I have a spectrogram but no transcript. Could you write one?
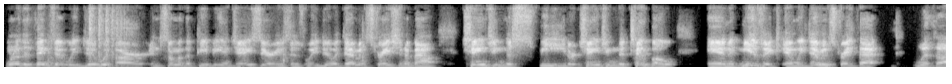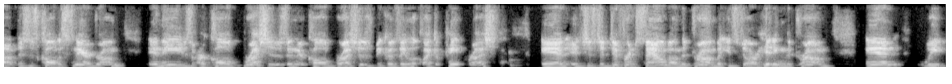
One of the things that we do with our in some of the PB and J series is we do a demonstration about changing the speed or changing the tempo in music, and we demonstrate that with uh, this is called a snare drum, and these are called brushes, and they're called brushes because they look like a paintbrush, and it's just a different sound on the drum, but you still are hitting the drum, and we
